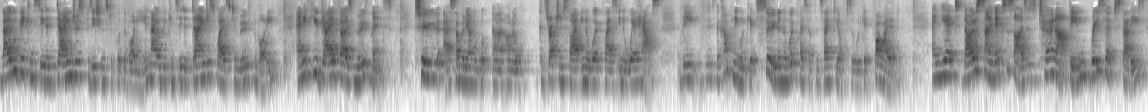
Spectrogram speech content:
they would be considered dangerous positions to put the body in. They would be considered dangerous ways to move the body. And if you gave those movements to uh, somebody on a, uh, on a construction site, in a workplace, in a warehouse, the, the company would get sued and the workplace health and safety officer would get fired. And yet, those same exercises turn up in research studies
